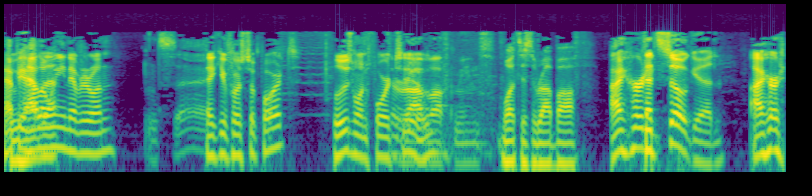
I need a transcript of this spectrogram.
Happy we that? Halloween, everyone. Let's, Thank you for support. Blues one four The. Rob off means. what is the rub off? I heard That's it. so good. I heard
